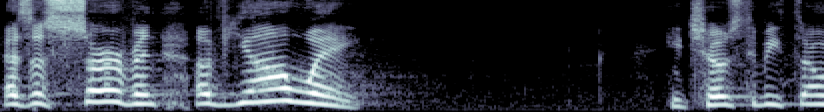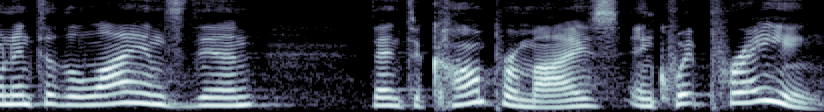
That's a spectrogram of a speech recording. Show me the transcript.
as a servant of Yahweh. He chose to be thrown into the lion's den than to compromise and quit praying.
